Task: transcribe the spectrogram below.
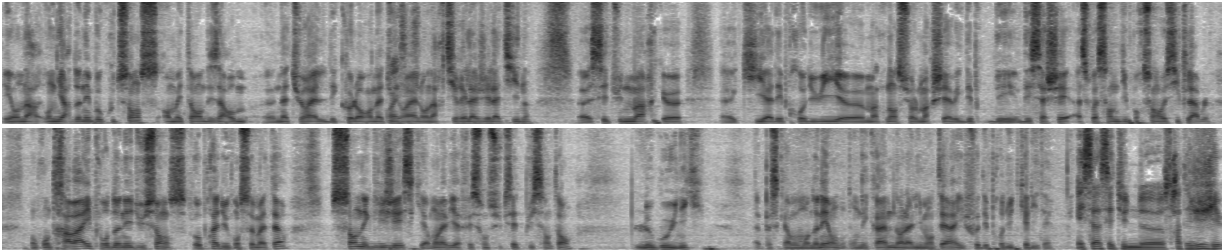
Et on, a, on y a redonné beaucoup de sens en mettant des arômes euh, naturels, des colorants naturels. on a retiré la gélatine. Euh, c'est une marque euh, qui a des produits maintenant sur le marché avec des, des, sachets à 70% recyclables. Donc on travaille pour donner du sens auprès du consommateur sans négliger ce qui, à mon avis, a fait son succès depuis 100 ans, le goût unique parce qu'à un moment donné, on, est quand même dans l'alimentaire et il faut des produits de qualité. Et ça, c'est une euh, stratégie.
